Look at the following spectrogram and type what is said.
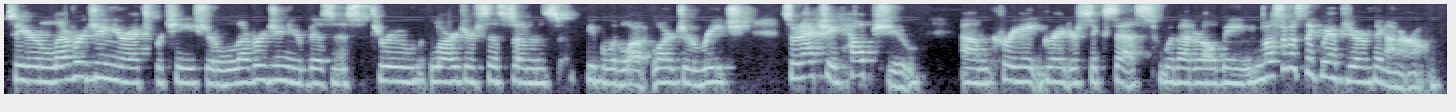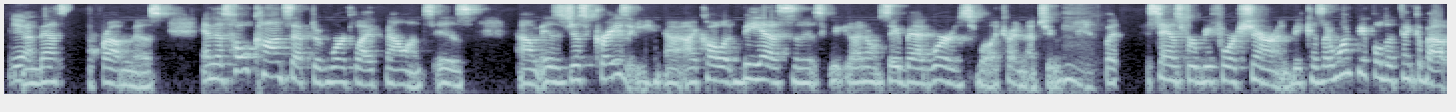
So you're leveraging your expertise, you're leveraging your business through larger systems, people with a larger reach. So it actually helps you um, create greater success without it all being. Most of us think we have to do everything on our own, yeah. and that's the problem is. And this whole concept of work-life balance is. Um, is just crazy. Uh, I call it BS, and it's, I don't say bad words. Well, I try not to, mm. but it stands for before Sharon because I want people to think about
